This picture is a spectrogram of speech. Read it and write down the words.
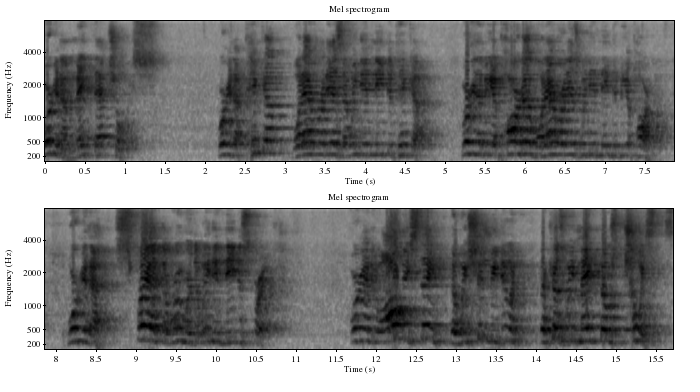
We're going to make that choice. We're going to pick up whatever it is that we didn't need to pick up. We're going to be a part of whatever it is we didn't need to be a part of. We're going to spread the rumor that we didn't need to spread. We're going to do all these things that we shouldn't be doing because we make those choices.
